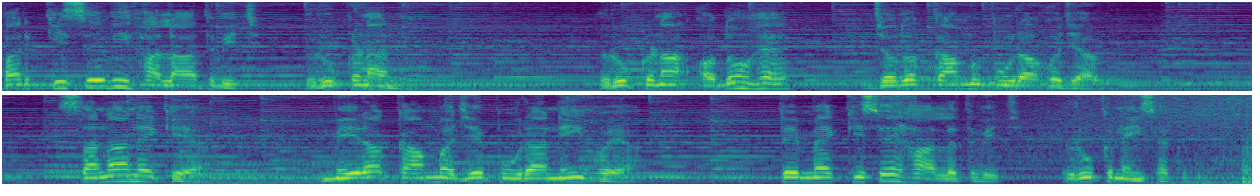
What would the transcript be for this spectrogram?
ਪਰ ਕਿਸੇ ਵੀ ਹਾਲਾਤ ਵਿੱਚ ਰੁਕਣਾ ਨਹੀਂ। ਰੁਕਣਾ ਉਦੋਂ ਹੈ ਜਦੋਂ ਕੰਮ ਪੂਰਾ ਹੋ ਜਾਵੇ। ਸਨਾ ਨੇ ਕਿਹਾ, ਮੇਰਾ ਕੰਮ ਅਜੇ ਪੂਰਾ ਨਹੀਂ ਹੋਇਆ ਤੇ ਮੈਂ ਕਿਸੇ ਹਾਲਤ ਵਿੱਚ ਰੁਕ ਨਹੀਂ ਸਕਦੀ।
